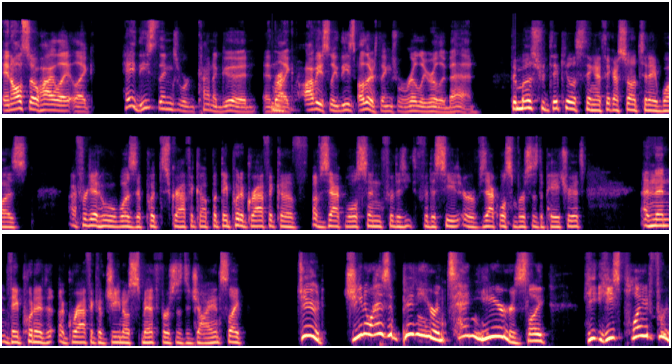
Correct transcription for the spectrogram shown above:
and also highlight like, hey, these things were kind of good. And Right. like, obviously, these other things were really, really bad. The most ridiculous thing I think I saw today was I forget who it was that put this graphic up, but they put a graphic of of Zach Wilson for the for the season or Zach Wilson versus the Patriots, and then they put a, a graphic of Geno Smith versus the Giants. Like, dude, Geno hasn't been here in ten years. Like, he he's played for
